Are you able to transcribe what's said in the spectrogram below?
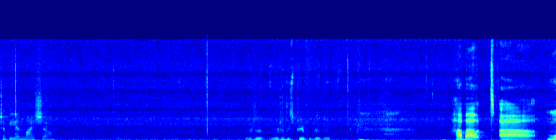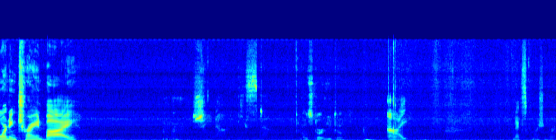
to be in my show. Where did where did these people get that? How about uh, Morning Train by Sheena Easton? I'll start and you toss. I. Next commercial break.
